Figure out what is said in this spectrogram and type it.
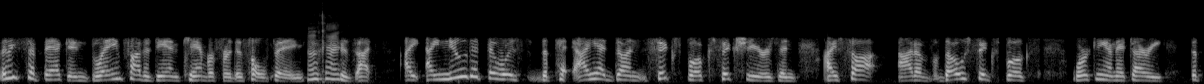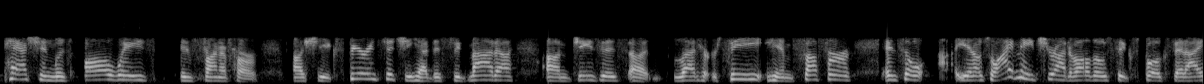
let me step back and blame Father Dan Cambra for this whole thing. Okay. Because I, I, I knew that there was the, I had done six books, six years, and I saw out of those six books, working on that diary, the passion was always in front of her. Uh, she experienced it. She had the stigmata. Um, Jesus uh, let her see him suffer, and so uh, you know. So I made sure out of all those six books that I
